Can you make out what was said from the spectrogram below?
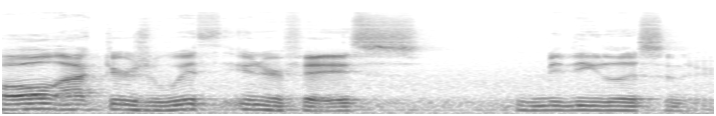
All actors with interface MIDI listener.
